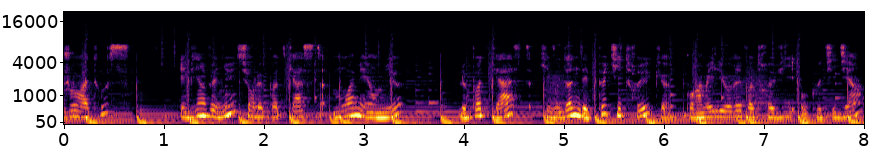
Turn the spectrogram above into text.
Bonjour à tous et bienvenue sur le podcast Moi mais en mieux, le podcast qui vous donne des petits trucs pour améliorer votre vie au quotidien,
